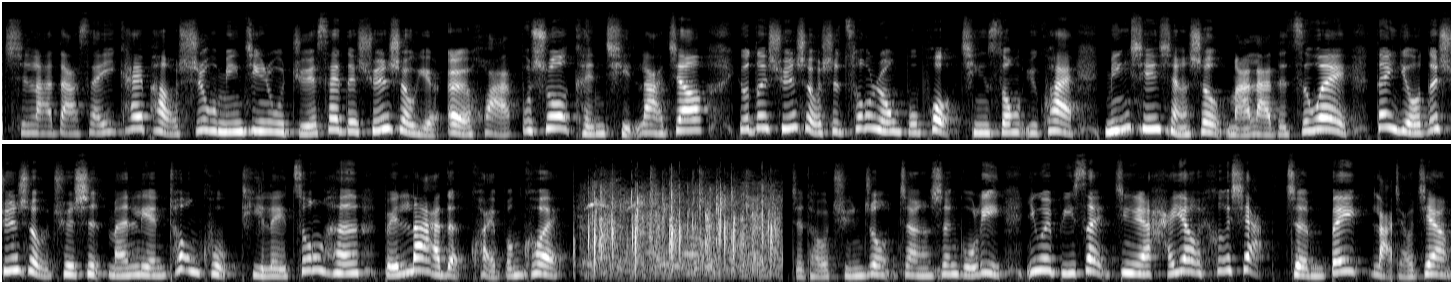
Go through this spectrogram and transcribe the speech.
吃辣大赛一开跑，十五名进入决赛的选手也二话不说啃起辣椒。有的选手是从容不迫、轻松愉快，明显享受麻辣的滋味；但有的选手却是满脸痛苦、体泪纵横，被辣得快崩溃。这头群众掌声鼓励，因为比赛竟然还要喝下整杯辣椒酱。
